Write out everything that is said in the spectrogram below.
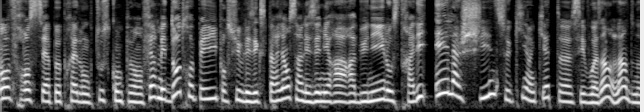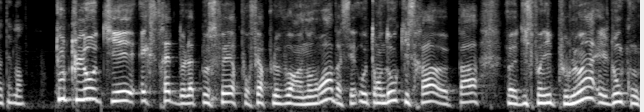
En France, c'est à peu près donc tout ce qu'on peut en faire. Mais d'autres pays poursuivent les expériences, hein, les Émirats arabes unis, l'Australie et la Chine, ce qui inquiète euh, ses voisins, l'Inde notamment. Toute l'eau qui est extraite de l'atmosphère pour faire pleuvoir un endroit, bah, c'est autant d'eau qui sera euh, pas euh, disponible plus loin. Et donc, on,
